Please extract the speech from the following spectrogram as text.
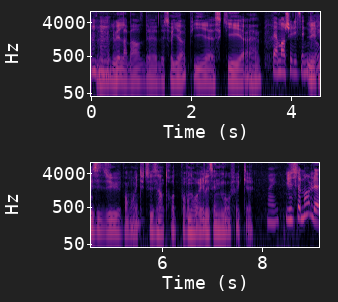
Euh, mm-hmm. l'huile à base de, soya, puis ce qui est... Manger les animaux. Les résidus vont être utilisés entre autres pour nourrir les animaux. Fait que oui. Justement, le,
